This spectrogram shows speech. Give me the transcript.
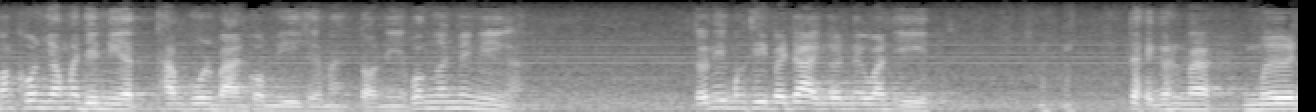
บางคนยังไม่ได้เนียดทำพูดบานก็มีใช่ไหมตอนนี้ เพราะเงินไม่มีไงตอนนี้บางทีไปได้เงินในวันอีดได้เงินมาหมื่น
